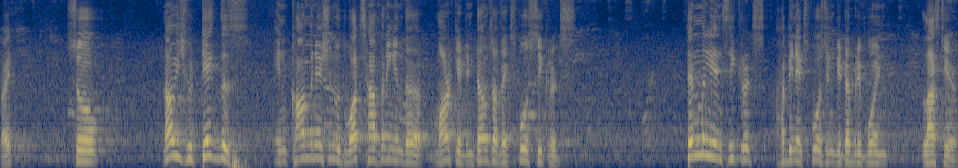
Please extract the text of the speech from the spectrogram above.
right? So now if you take this in combination with what's happening in the market in terms of exposed secrets, 10 million secrets have been exposed in GitHub repo in last year.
